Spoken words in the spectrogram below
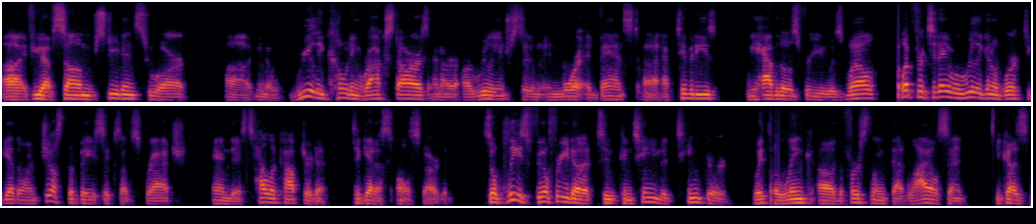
uh, if you have some students who are, uh, you know, really coding rock stars and are, are really interested in, in more advanced uh, activities, we have those for you as well. But for today, we're really going to work together on just the basics of Scratch and this helicopter to, to get us all started. So please feel free to, to continue to tinker with the link, uh, the first link that Lyle sent, because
